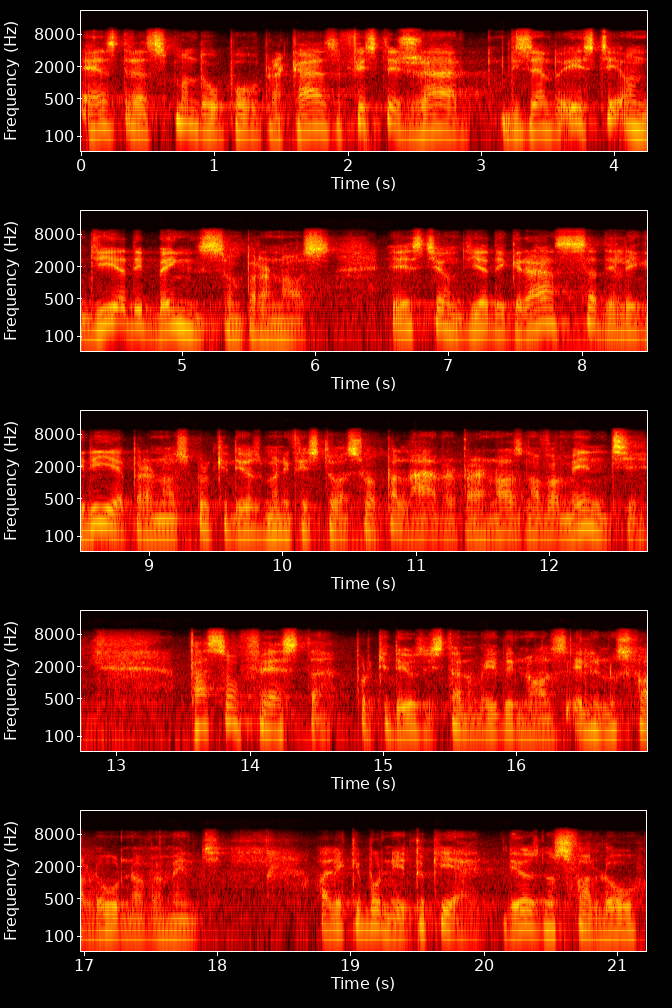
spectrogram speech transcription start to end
Esdras mandou o povo para casa festejar, dizendo: Este é um dia de bênção para nós. Este é um dia de graça, de alegria para nós, porque Deus manifestou a Sua palavra para nós novamente. Façam festa, porque Deus está no meio de nós, Ele nos falou novamente. Olha que bonito que é. Deus nos falou,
